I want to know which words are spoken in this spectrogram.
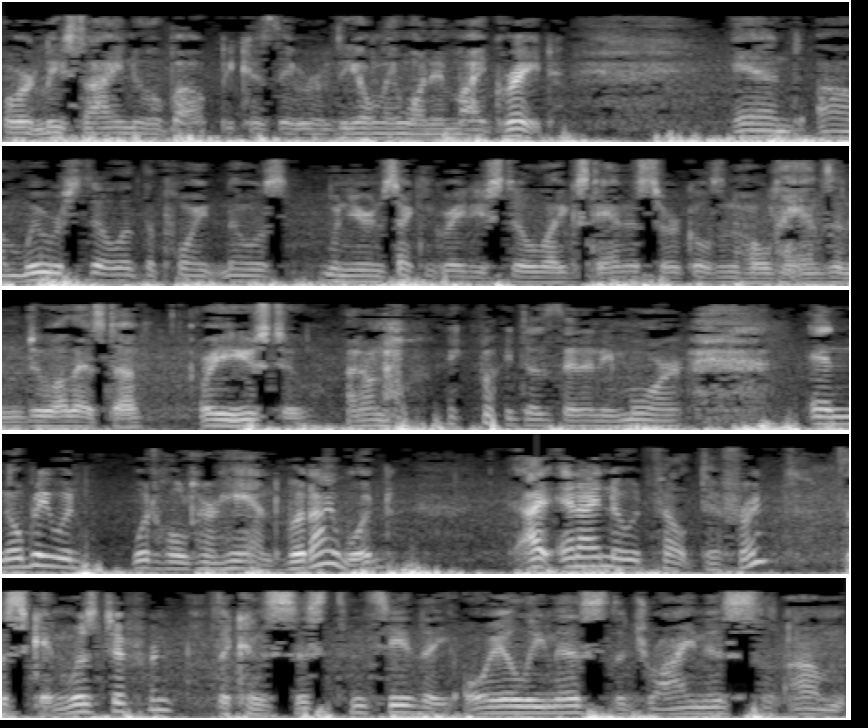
or at least I knew about because they were the only one in my grade. And um, we were still at the point that was when you're in second grade, you still like stand in circles and hold hands and do all that stuff, or you used to. I don't know if anybody does that anymore. And nobody would would hold her hand, but I would. I, and I know it felt different. The skin was different. The consistency, the oiliness, the dryness um,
